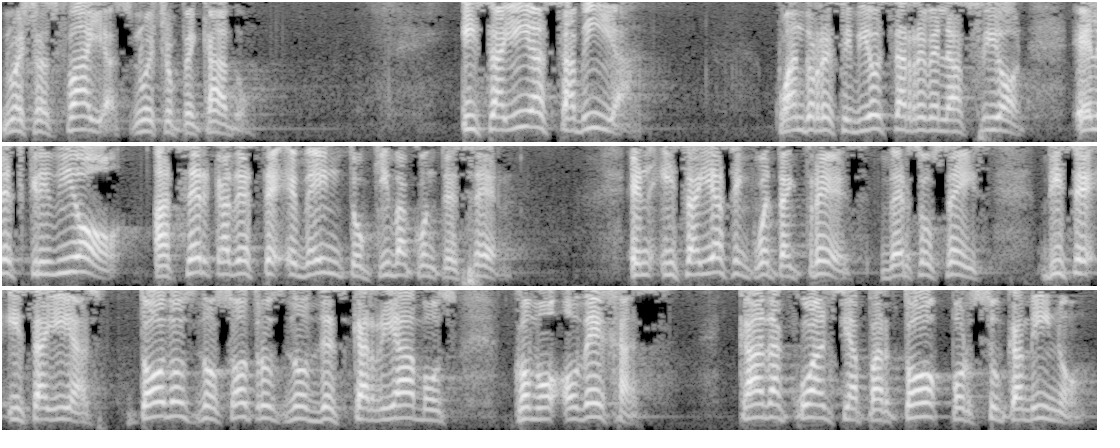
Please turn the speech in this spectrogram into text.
nuestras fallas, nuestro pecado. Isaías sabía cuando recibió esta revelación, él escribió acerca de este evento que iba a acontecer. En Isaías 53, verso 6, dice Isaías, todos nosotros nos descarriamos como ovejas cada cual se apartó por su camino.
